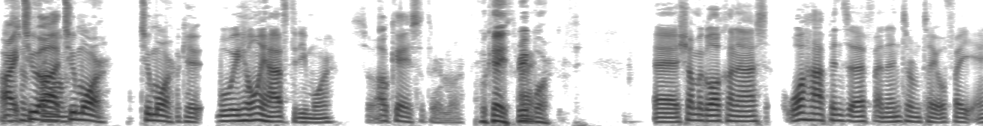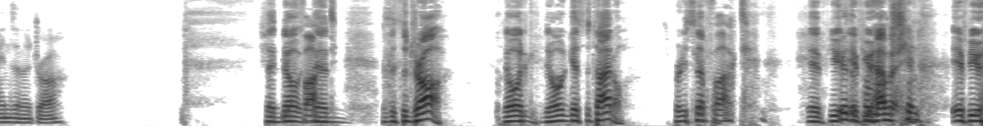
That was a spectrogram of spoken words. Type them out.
All right, two uh two more. Two more. Okay. Well, we only have three more. So Okay, so three more. Okay, three right. more. Uh, Sean McLaughlin asks, "What happens if an interim title fight ends in a draw?" then no, then if it's a draw, no one, no one gets the title. It's pretty simple. You're fucked. If you if you have a, if you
